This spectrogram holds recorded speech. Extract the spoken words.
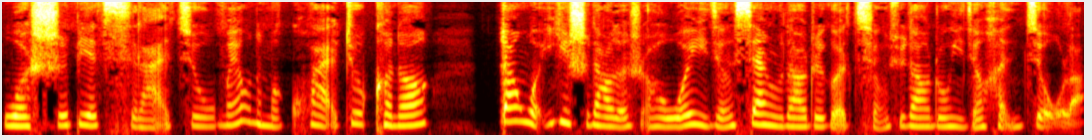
我识别起来就没有那么快，就可能当我意识到的时候，我已经陷入到这个情绪当中已经很久了。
